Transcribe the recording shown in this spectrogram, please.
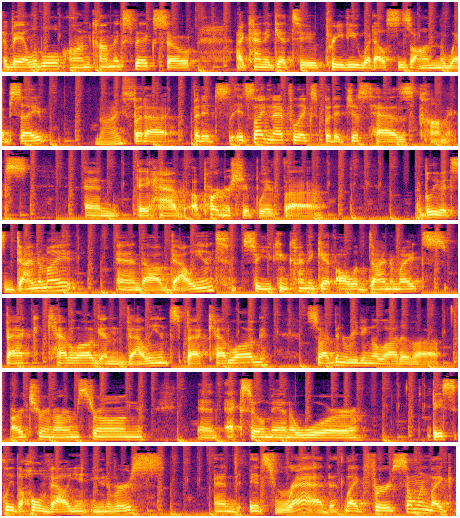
available on Comics Fix. So I kind of get to preview what else is on the website. Nice. But uh, but it's it's like Netflix, but it just has comics, and they have a partnership with uh, I believe it's Dynamite and uh, Valiant, so you can kind of get all of Dynamite's back catalog and Valiant's back catalog. So I've been reading a lot of uh, Archer and Armstrong and X-O Manowar, basically the whole Valiant universe, and it's rad. Like for someone like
